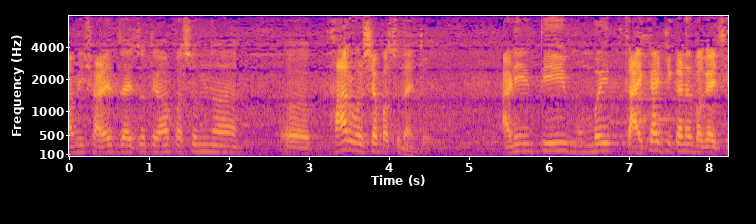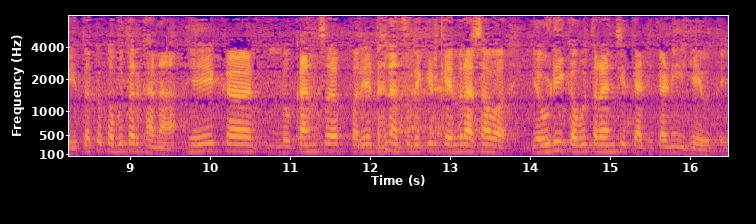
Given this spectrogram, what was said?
आम्ही शाळेत जायचो तेव्हापासून फार वर्षापासून आहे तो. आणि ती मुंबईत काय काय ठिकाणं बघायची तर तो कबूतरखाना हे एक लोकांचं पर्यटनाचं देखील केंद्र असावं एवढी कबुतरांची त्या ठिकाणी हे होते.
